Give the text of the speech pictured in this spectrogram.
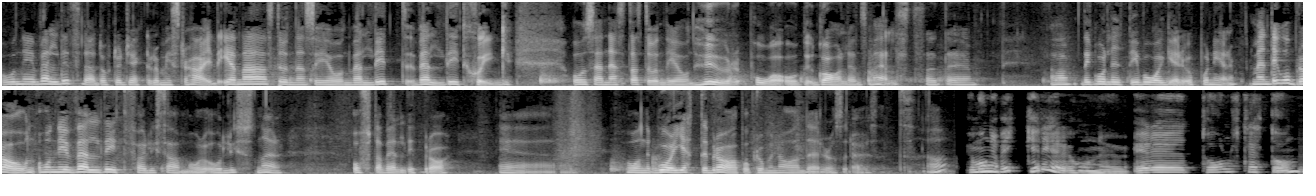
hon är väldigt sådär Dr Jekyll och Mr Hyde. Ena stunden så är hon väldigt, väldigt skygg. Och sen nästa stund är hon hur på och galen som helst. Så att, eh, ja, det går lite i vågor upp och ner. Men det går bra. Hon, hon är väldigt följsam och, och lyssnar ofta väldigt bra. Eh, hon går jättebra på promenader och sådär. Så att, ja. Hur många veckor är det hon nu? Är det 12, 13?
